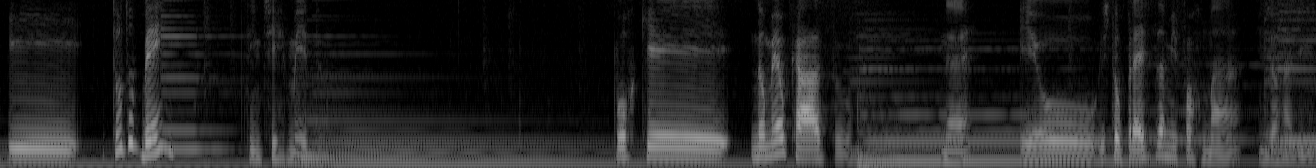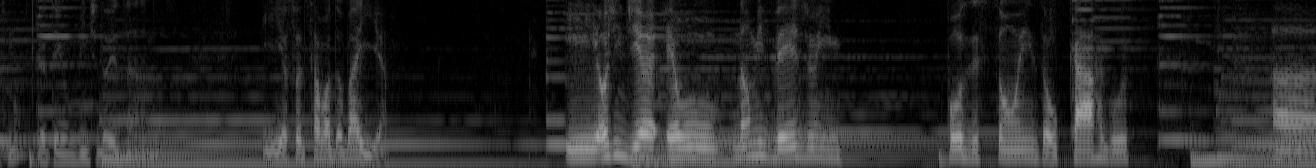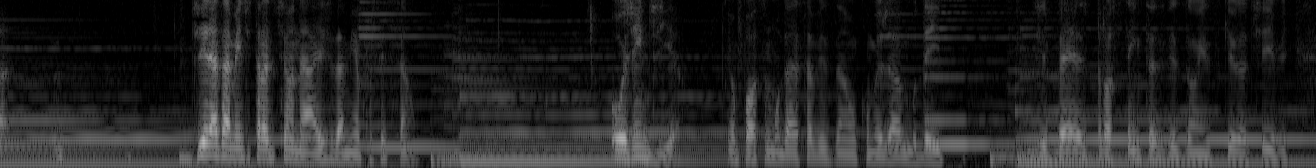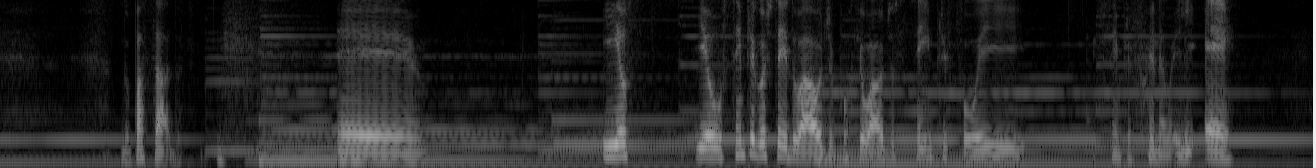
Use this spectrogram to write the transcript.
E tudo bem sentir medo. Porque no meu caso, né, eu estou prestes a me formar em jornalismo. Eu tenho 22 anos e eu sou de Salvador, Bahia. E hoje em dia eu não me vejo em posições ou cargos uh, diretamente tradicionais da minha profissão hoje em dia. Eu posso mudar essa visão, como eu já mudei diversas, trocentas visões que eu já tive no passado. é... E eu, eu sempre gostei do áudio, porque o áudio sempre foi. Sempre foi, não. Ele é.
